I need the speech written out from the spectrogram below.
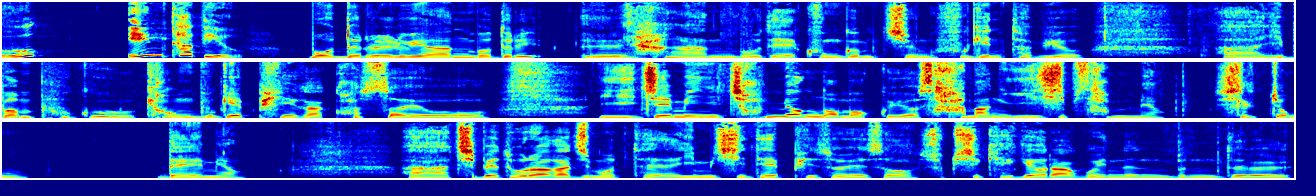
훅 인터뷰 모두를 위한 모두를 향한 모두의 궁금증 훅 인터뷰 아, 이번 폭우 경북의 피해가 컸어요. 이재민이 1000명 넘었고요. 사망 23명, 실종 4명. 아, 집에 돌아가지 못해 임시 대피소에서 숙식 해결하고 있는 분들,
